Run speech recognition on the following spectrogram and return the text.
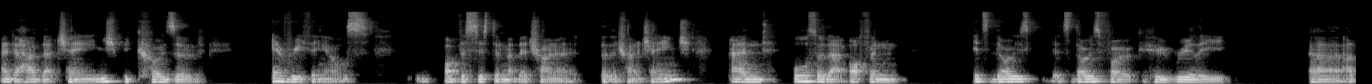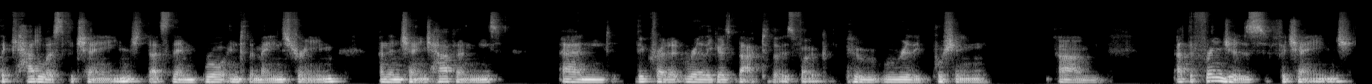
and to have that change because of everything else of the system that they're trying to that they're trying to change. And also that often it's those it's those folk who really uh, are the catalyst for change that's then brought into the mainstream and then change happens. And the credit really goes back to those folk who were really pushing um, at the fringes for change.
